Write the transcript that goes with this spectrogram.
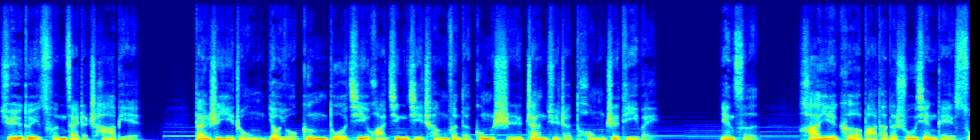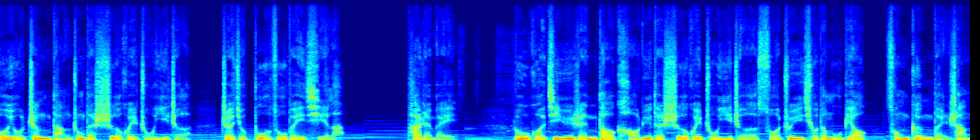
绝对存在着差别，但是一种要有更多计划经济成分的共识占据着统治地位。因此，哈耶克把他的书献给所有政党中的社会主义者，这就不足为奇了。他认为，如果基于人道考虑的社会主义者所追求的目标从根本上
